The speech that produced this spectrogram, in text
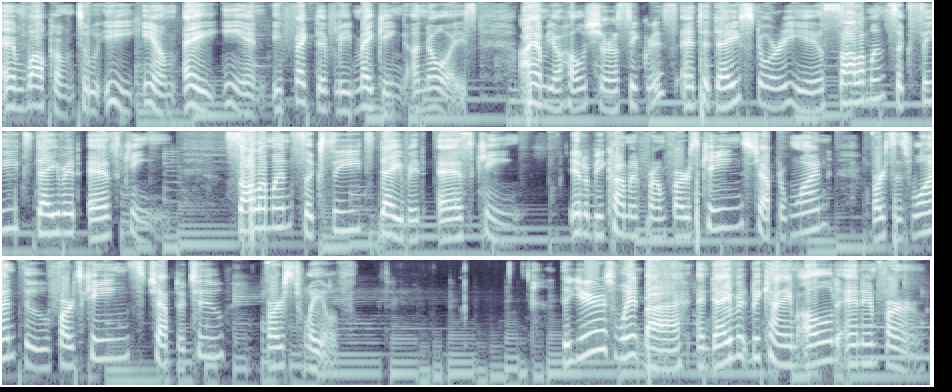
and welcome to EMAN, Effectively Making a Noise. I am your host, Cheryl Secrets, and today's story is Solomon Succeeds David as King. Solomon succeeds David as king. It'll be coming from 1 Kings chapter 1, verses 1 through 1 Kings chapter 2, verse 12. The years went by, and David became old and infirm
